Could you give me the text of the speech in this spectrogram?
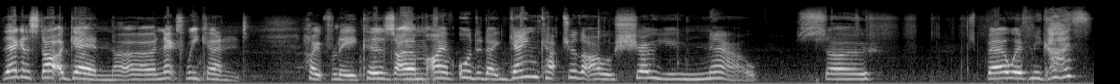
they're going to start again, uh, next weekend. Hopefully, because um, I have ordered a game capture that I will show you now. So, just bear with me guys.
